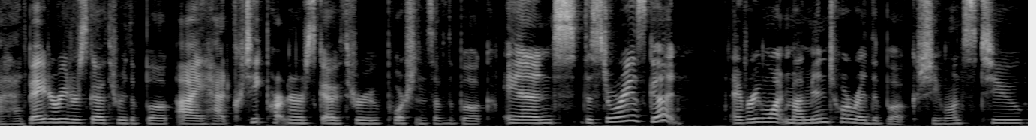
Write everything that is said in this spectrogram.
I had beta readers go through the book. I had critique partners go through portions of the book. And the story is good. Everyone, my mentor read the book. She wants to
